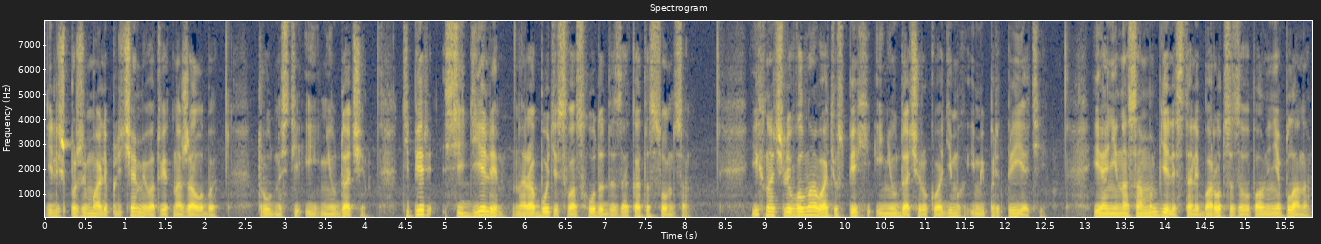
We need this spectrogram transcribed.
и лишь пожимали плечами в ответ на жалобы, трудности и неудачи, теперь сидели на работе с восхода до заката солнца. Их начали волновать успехи и неудачи руководимых ими предприятий и они на самом деле стали бороться за выполнение плана,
